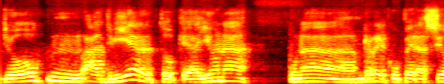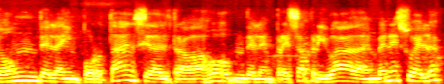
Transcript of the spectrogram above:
yo mm, advierto que hay una, una recuperación de la importancia del trabajo de la empresa privada en Venezuela,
